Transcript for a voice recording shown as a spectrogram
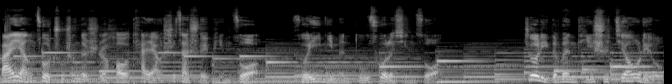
白羊座出生的时候，太阳是在水瓶座，所以你们读错了星座。这里的问题是交流。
